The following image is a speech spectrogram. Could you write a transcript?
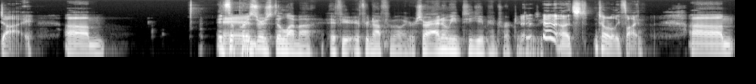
die. Um, It's and- prisoner's dilemma. If you if you're not familiar, sorry, I don't mean to keep interrupting. Josie. no, no, it's totally fine. Um,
